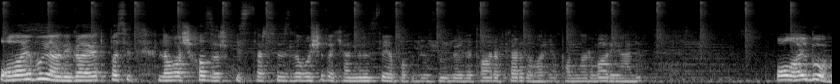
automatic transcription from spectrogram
Olay bu yani gayet basit. Lavaş hazır. İsterseniz lavaşı da kendiniz de yapabiliyorsunuz. Öyle tarifler de var. Yapanlar var yani. Olay bu.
